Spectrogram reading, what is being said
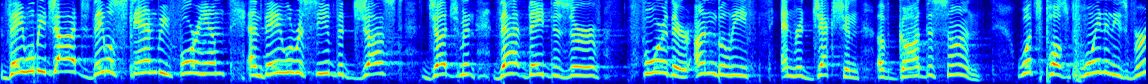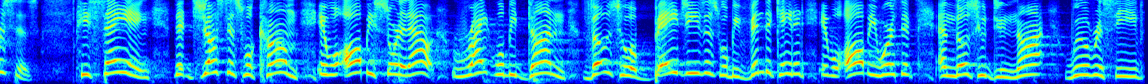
they will be judged. They will stand before him and they will receive the just judgment that they deserve for their unbelief and rejection of God the Son. What's Paul's point in these verses? He's saying that justice will come. It will all be sorted out. Right will be done. Those who obey Jesus will be vindicated. It will all be worth it. And those who do not will receive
